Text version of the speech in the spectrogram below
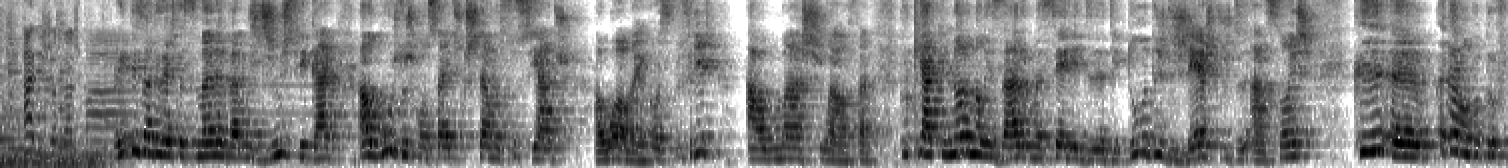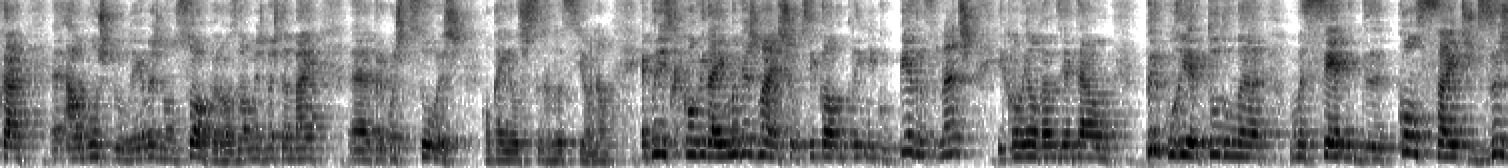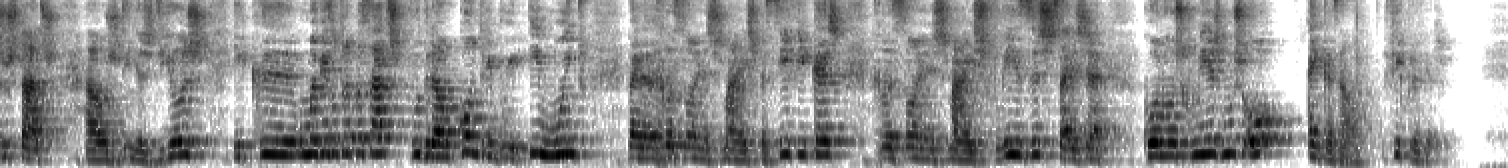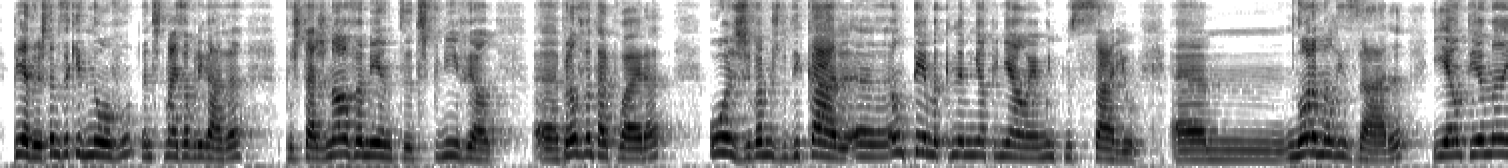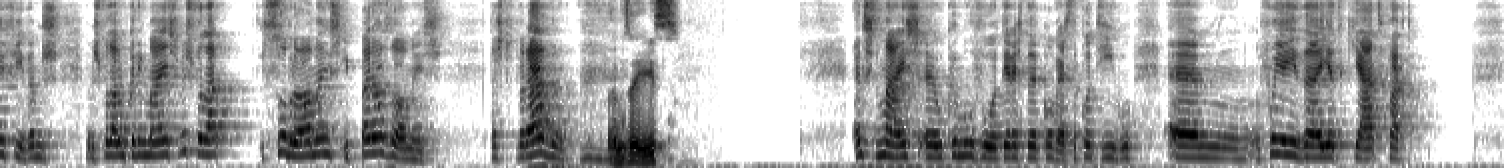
de outras mares. No episódio desta semana vamos desmistificar alguns dos conceitos que estão associados ao homem, ou se preferir, ao macho alfa, porque há que normalizar uma série de atitudes, de gestos, de ações que uh, acabam por provocar uh, alguns problemas, não só para os homens, mas também uh, para com as pessoas com quem eles se relacionam. É por isso que convidei uma vez mais o psicólogo clínico Pedro Fernandes e com ele vamos então percorrer toda uma, uma série de conceitos desajustados aos dias de hoje e que, uma vez ultrapassados, poderão contribuir e muito para relações mais pacíficas, relações mais felizes, seja connosco mesmos ou em casal. Fique para ver. Pedro, estamos aqui de novo. Antes de mais, obrigada por estares novamente disponível uh, para levantar poeira. Hoje vamos dedicar uh, a um tema que, na minha opinião, é muito necessário um, normalizar e é um tema, enfim, vamos, vamos falar um bocadinho mais, vamos falar sobre homens e para os homens. Estás preparado? Vamos a isso. Antes de mais, uh, o que me levou a ter esta conversa contigo um, foi a ideia de que há, de facto,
